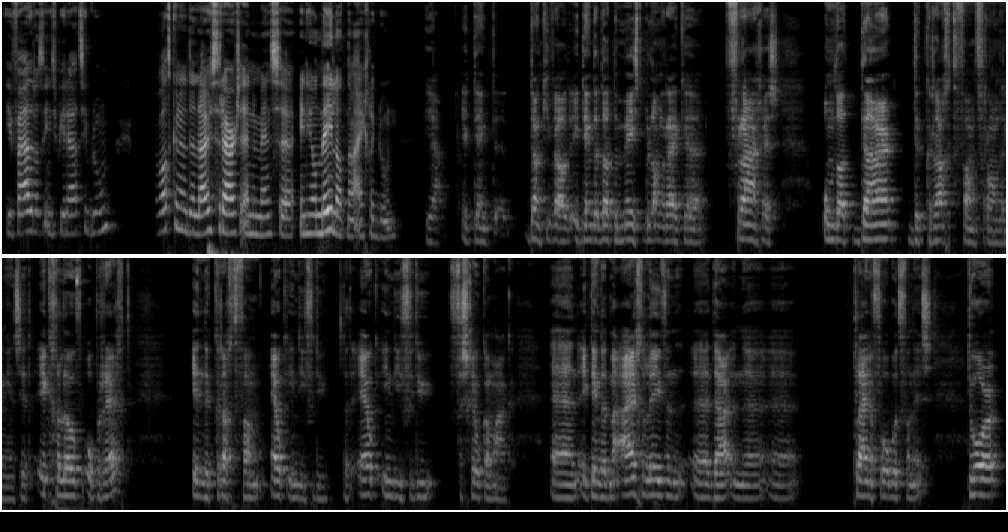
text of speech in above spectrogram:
je vader als inspiratiebron. Wat kunnen de luisteraars en de mensen in heel Nederland nou eigenlijk doen? Ja, ik denk, dankjewel. Ik denk dat dat de meest belangrijke vraag is omdat daar de kracht van verandering in zit. Ik geloof oprecht in de kracht van elk individu. Dat elk individu verschil kan maken. En ik denk dat mijn eigen leven uh, daar een uh, voorbeeld van is. Door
